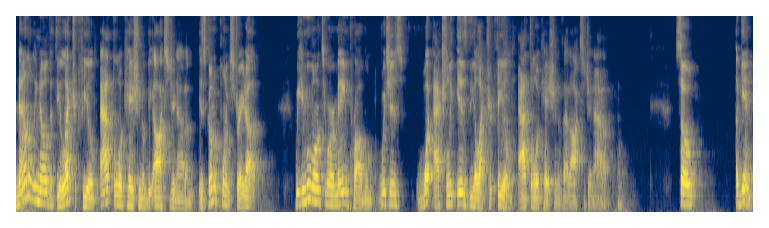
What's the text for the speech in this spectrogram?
Now that we know that the electric field at the location of the oxygen atom is going to point straight up, we can move on to our main problem, which is what actually is the electric field at the location of that oxygen atom. So again,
